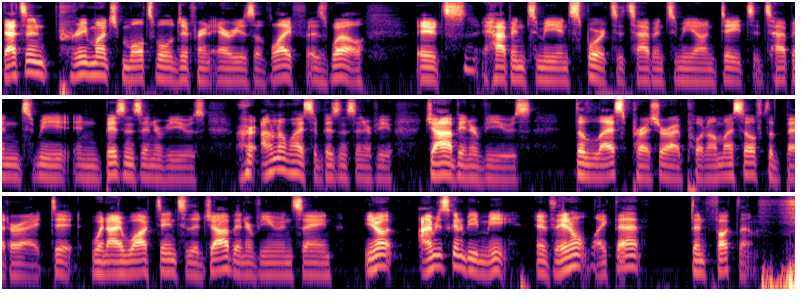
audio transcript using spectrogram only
that's in pretty much multiple different areas of life as well. It's happened to me in sports. It's happened to me on dates. It's happened to me in business interviews. Or I don't know why it's a business interview, job interviews. The less pressure I put on myself, the better I did. When I walked into the job interview and saying, you know what, I'm just going to be me. And if they don't like that, then fuck them.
